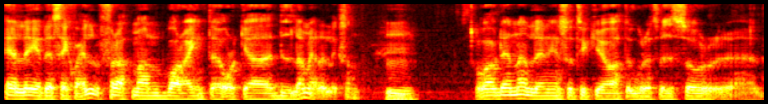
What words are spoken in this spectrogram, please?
Eller är det sig själv för att man bara inte orkar deala med det liksom? Och av den anledningen så tycker jag att orättvisor eh,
